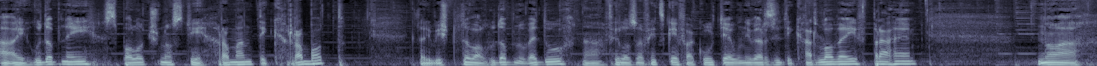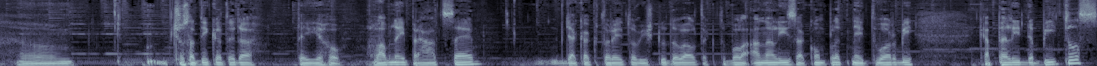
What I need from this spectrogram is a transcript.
a aj hudobnej spoločnosti Romantic Robot, ktorý vyštudoval hudobnú vedu na Filozofickej fakulte Univerzity Karlovej v Prahe. No a ehm, čo sa týka teda tej jeho hlavnej práce, vďaka ktorej to vyštudoval, tak to bola analýza kompletnej tvorby kapely The Beatles.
